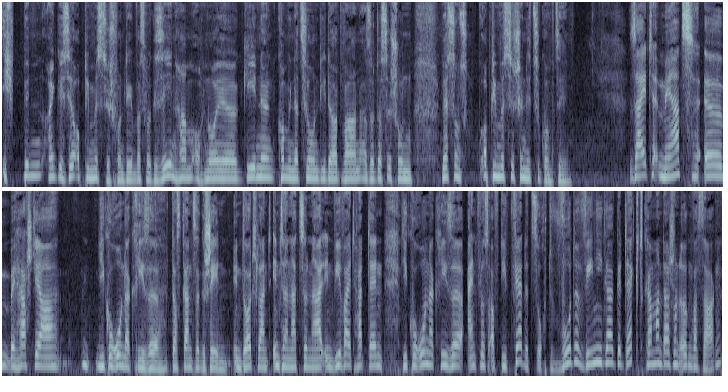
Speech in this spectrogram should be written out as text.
ich bin eigentlich sehr optimistisch von dem, was wir gesehen haben, auch neue Gene, Kombinationen, die da dort waren. Also das ist schon, lässt uns optimistisch in die Zukunft sehen. Seit März äh, beherrscht ja die Corona-Krise das ganze Geschehen in Deutschland, international. Inwieweit hat denn die Corona-Krise Einfluss auf die Pferdezucht? Wurde weniger gedeckt? Kann man da schon irgendwas sagen?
